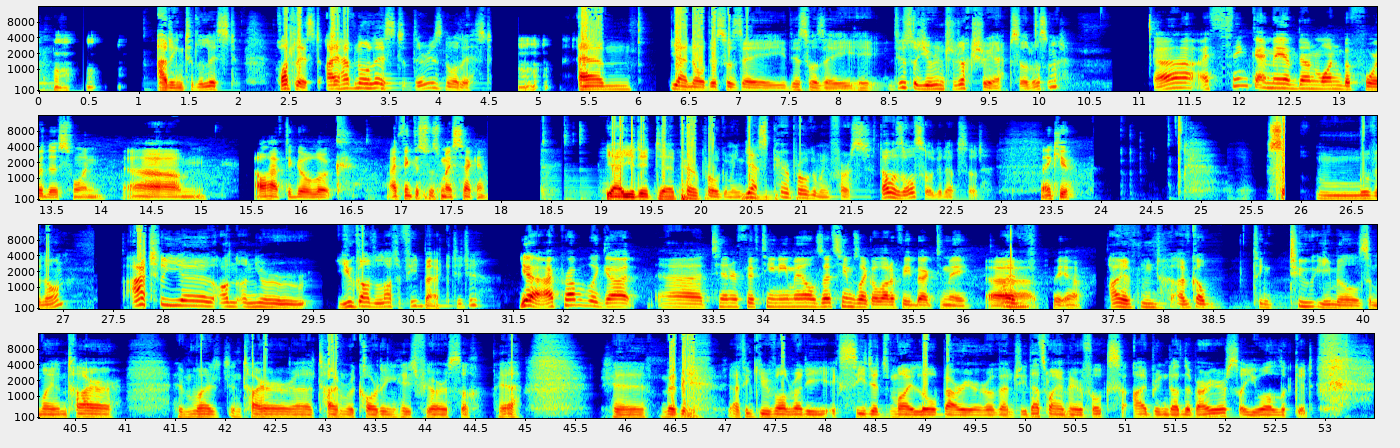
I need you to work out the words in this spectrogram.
Adding to the list. What list? I have no list. There is no list. Um, yeah, no. This was a this was a, a this was your introductory episode, wasn't it? Uh, I think I may have done one before this one. Um, I'll have to go look. I think this was my second. Yeah, you did uh, pair programming. Yes, pair programming first. That was also a good episode. Thank you. So, moving on. Actually, uh, on on your, you got a lot of feedback, did you? Yeah, I probably got uh, ten or fifteen emails. That seems like a lot of feedback to me. Uh, but yeah, I've I've got I think two emails in my entire in my entire uh, time recording HPR. So yeah, uh, maybe I think you've already exceeded my low barrier of entry. That's why I'm here, folks. I bring down the barrier, so you all look good.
